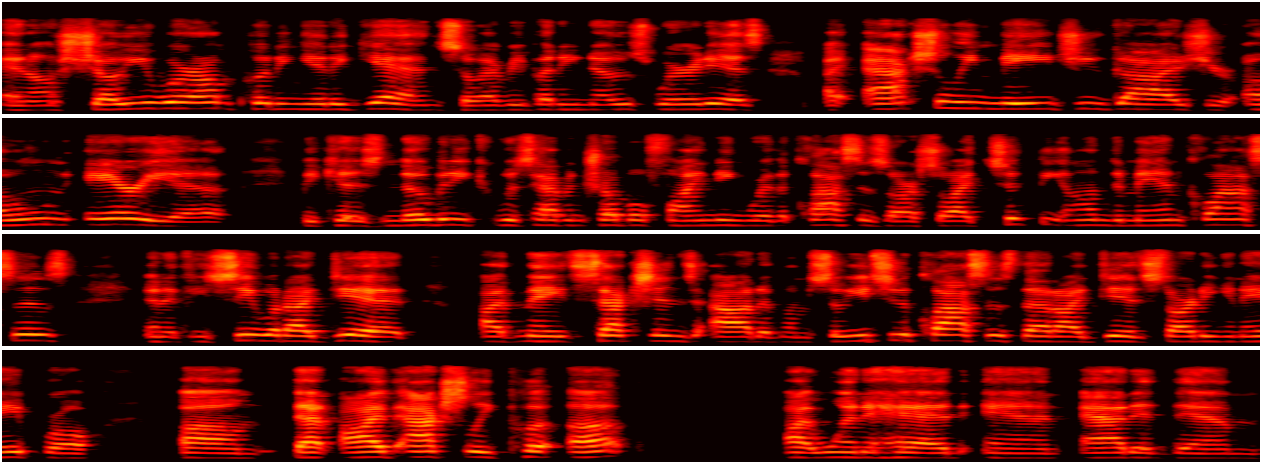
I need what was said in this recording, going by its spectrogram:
and I'll show you where I'm putting it again so everybody knows where it is. I actually made you guys your own area because nobody was having trouble finding where the classes are. So I took the on-demand classes and if you see what I did, I've made sections out of them. So each of the classes that I did starting in April um, that I've actually put up, I went ahead and added them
